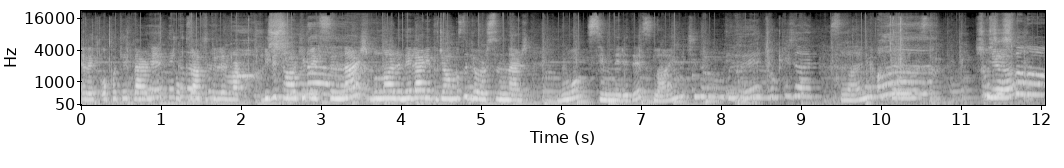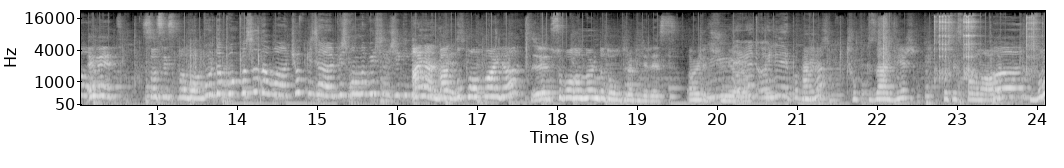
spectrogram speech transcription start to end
Evet o paketlerle Evet, ne çok kadar güzel güzel. fikirlerim var. Bizi takip etsinler. Bunlarla neler yapacağımızı görsünler. Bu simleri de slime için aldım. Evet çok güzel. Slime yapacağız. Sosis Ya. balon. Evet sosis balon. Burada pompası da var. Çok güzel. Biz bununla bir sürü şekilde Aynen bak bu yapabiliriz. pompayla e, su balonlarını da doldurabiliriz. Öyle düşünüyorum. Evet öyle de Hı hı. yapabiliriz. Çok güzel bir sosis balon aldık. Aa. Bu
